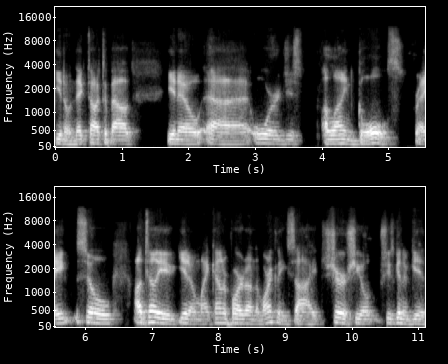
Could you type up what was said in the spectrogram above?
you know, Nick talked about, you know, uh, or just aligned goals, right? So I'll tell you, you know, my counterpart on the marketing side, sure, she'll, she's going to get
